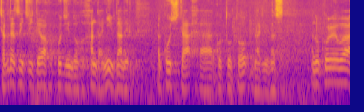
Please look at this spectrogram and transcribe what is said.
着脱については個人の判断に委ねるこうしたこととなります。あのこれは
